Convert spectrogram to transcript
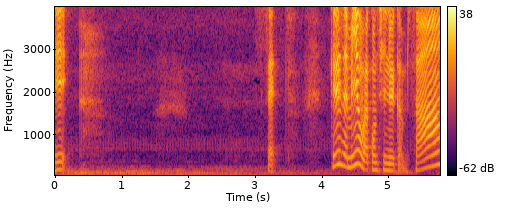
et 7. Ok les amis, on va continuer comme ça.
